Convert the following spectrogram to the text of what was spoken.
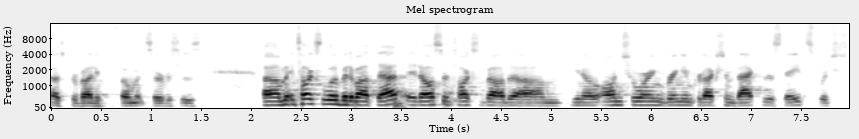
us providing fulfillment services. Um, it talks a little bit about that. It also talks about um, you know onshoring, bringing production back to the states, which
